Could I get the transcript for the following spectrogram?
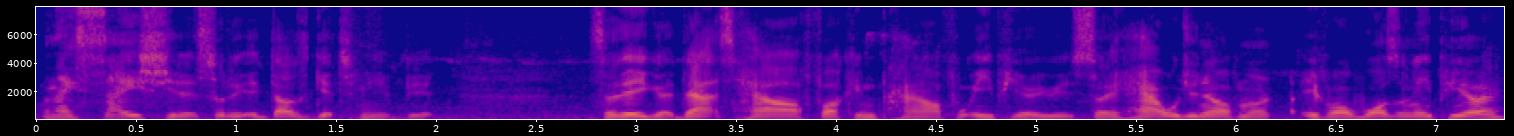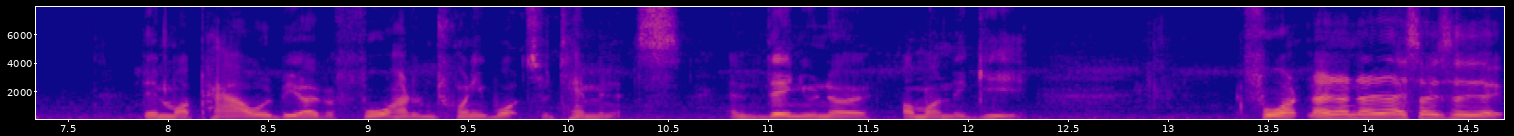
when they say shit, it sort of it does get to me a bit. So there you go. That's how fucking powerful EPO is. So how would you know if, if I was an EPO? Then my power would be over 420 watts for 10 minutes. And then you'll know I'm on the gear. Four, no, no, no, no, sorry, sorry, sorry.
